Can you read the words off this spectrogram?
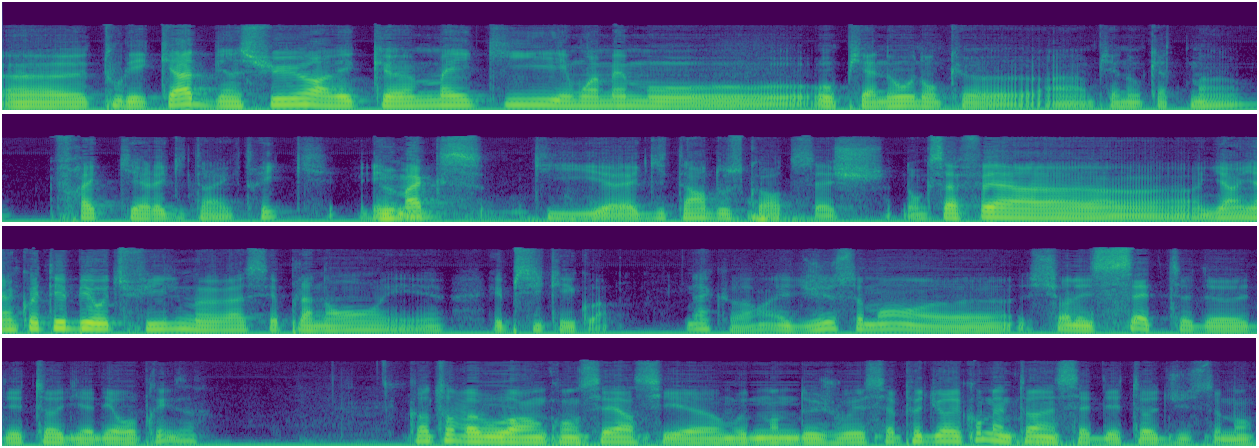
Euh, tous les quatre, bien sûr, avec euh, Mikey et moi-même au, au piano, donc euh, un piano quatre mains. Freck qui a la guitare électrique et Deux Max qui euh, guitare 12 cordes sèches. Donc ça fait il y, a y a un côté BO de film assez planant et, et psyché quoi. D'accord. Et justement, euh, sur les sets de, des Todd, il y a des reprises? Quand on va vous voir en concert, si euh, on vous demande de jouer, ça peut durer combien de temps un set des Todd, justement?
